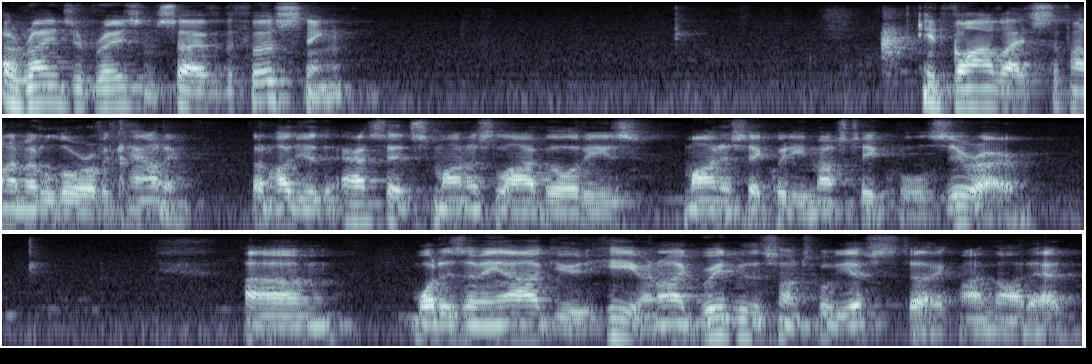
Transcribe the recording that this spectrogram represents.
a range of reasons. So, for the first thing, it violates the fundamental law of accounting. That hold you that assets minus liabilities minus equity must equal zero. Um, what is being argued here, and I agreed with this until yesterday, I might add,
